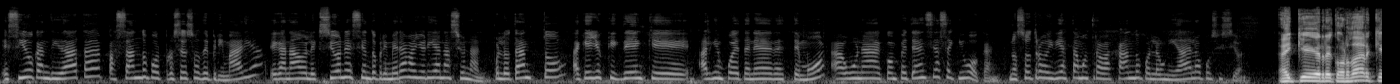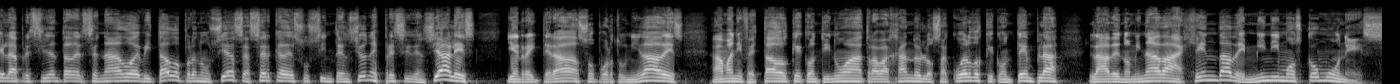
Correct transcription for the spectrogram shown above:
He sido candidata pasando por procesos de primaria, he ganado elecciones siendo primera mayoría nacional. Por lo tanto, aquellos que creen que alguien puede tener temor a una competencia se equivocan. Nosotros hoy día estamos trabajando por la unidad de la oposición. Hay que recordar que la presidenta del Senado ha evitado pronunciarse acerca de sus intenciones presidenciales y en reiteradas oportunidades ha manifestado que continúa trabajando en los acuerdos que contempla la denominada Agenda de Mínimos Comunes.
